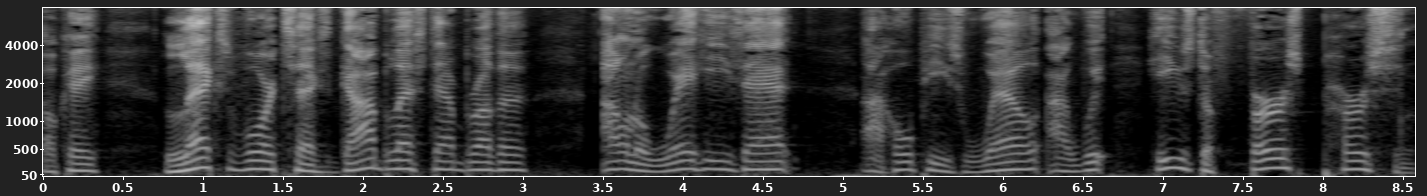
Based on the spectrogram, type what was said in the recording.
Okay, Lex Vortex. God bless that brother. I don't know where he's at. I hope he's well. I would. He was the first person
